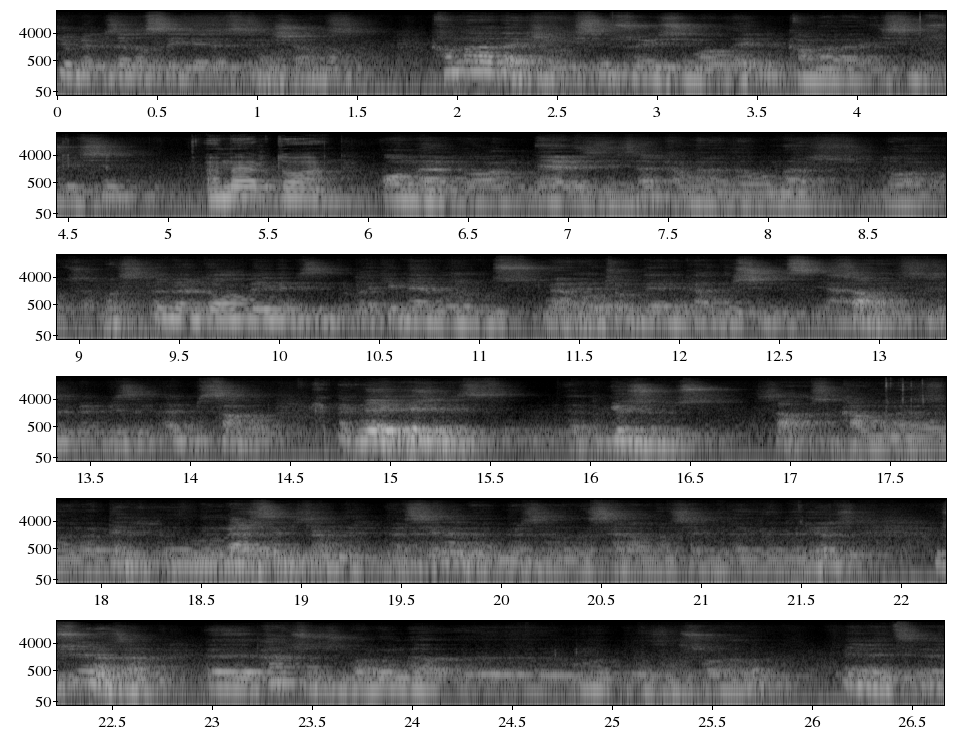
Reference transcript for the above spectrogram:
cümlemize nasip eylesin inşallah. Kameradaki isim soy isim alayım. Kamera isim soy isim. Ömer Doğan. Onlar Doğan değerli izleyiciler. Kamerada onlar Doğan hocamız. Ömer Doğan Bey de bizim buradaki memurumuz. Memur. Çok değerli kardeşimiz. Yani Sağ olun. Bizim, bizim hem sağ ol, hem elimiz, Evet. gözümüz. Sağ olsun kameraya ona verdik. Mersin'e kendi. Mersin'e mi? Mersin'e de selamlar, sevgiler gönderiyoruz. Hüseyin Hocam, e, kaç çocuk var onu da e, unutmadan soralım. Evet, e,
